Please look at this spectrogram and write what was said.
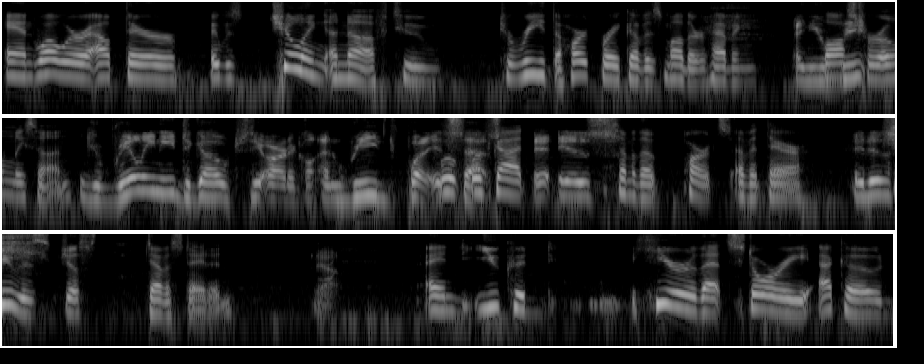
And while we were out there, it was chilling enough to to read the heartbreak of his mother having And you lost re- her only son. You really need to go to the article and read what it We've- says. we've got it is. Some of the parts of it there. It is. She was just devastated. Yeah. And you could hear that story echoed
